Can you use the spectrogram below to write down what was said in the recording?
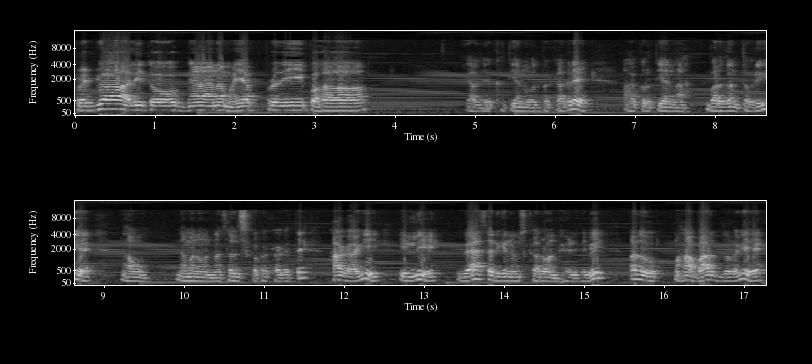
ಪ್ರಜ್ವಾಲಿತೋ ಜ್ಞಾನಮಯ ಪ್ರದೀಪ. ಯಾವುದೇ ಕೃತಿಯನ್ನು ಓದಬೇಕಾದ್ರೆ ಆ ಕೃತಿಯನ್ನು ಬರೆದಂಥವರಿಗೆ ನಾವು ನಮನವನ್ನು ಸಲ್ಲಿಸ್ಕೋಬೇಕಾಗತ್ತೆ. ಹಾಗಾಗಿ ಇಲ್ಲಿ ವ್ಯಾಸರಿಗೆ ನಮಸ್ಕಾರವನ್ನು ಹೇಳಿದ್ದೀವಿ. ಅದು ಮಹಾಭಾರತದೊಳಗೆ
